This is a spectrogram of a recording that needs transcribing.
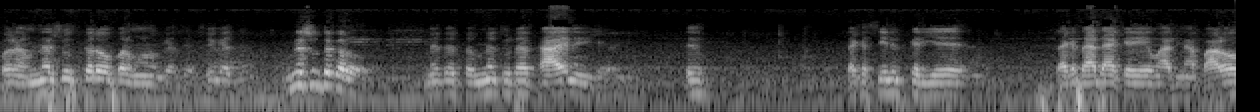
પણ અમને શુદ્ધ કરો પરમાણુ કે છે. શું કે છે? અમને શુદ્ધ કરો. નહીં તો તમને છૂટા થાય નહીં કે તાકે સીરિત કરીએ તાકે દાદા કે એમ આજ્ઞા પાળો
